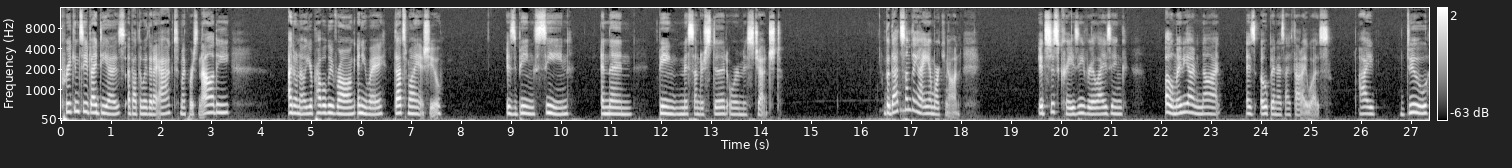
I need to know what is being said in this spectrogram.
preconceived ideas about the way that I act, my personality. I don't know. You're probably wrong. Anyway, that's my issue is being seen and then being misunderstood or misjudged. But that's something I am working on. It's just crazy realizing, oh, maybe I'm not as open as I thought I was. I do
